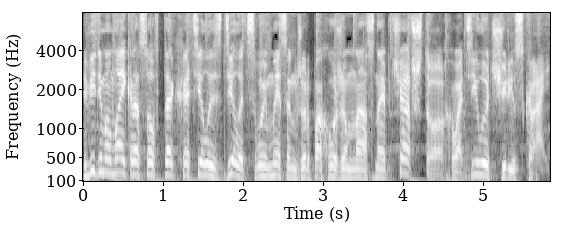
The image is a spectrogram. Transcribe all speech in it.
Видимо, Microsoft так хотела сделать свой мессенджер похожим на Snapchat, что хватило через край.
